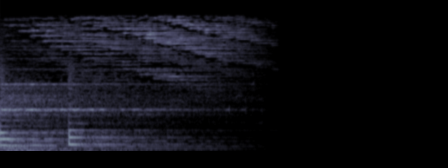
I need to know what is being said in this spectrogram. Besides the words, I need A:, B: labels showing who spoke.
A: Thank you.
